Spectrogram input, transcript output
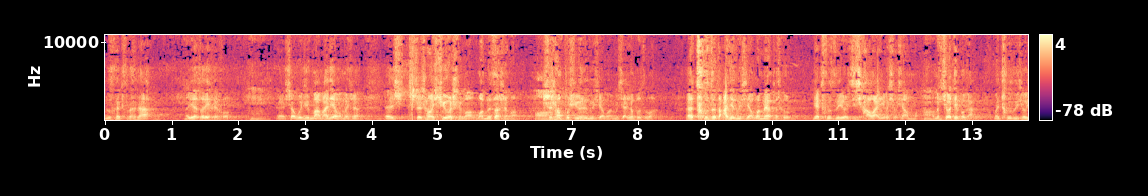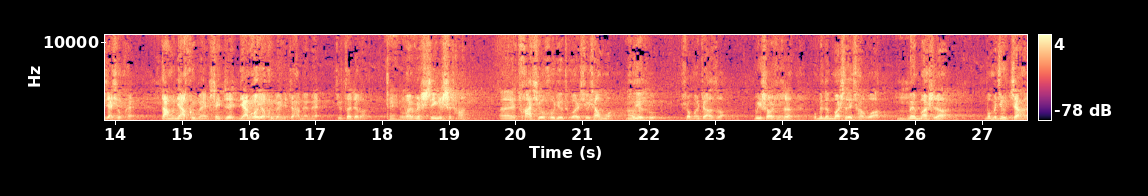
农村土特产，也做得很好。嗯，呃，小规就慢慢的，我们是，呃，市场需要什么，我们做什么；哦市场不需要的东西，我们坚决不做。呃，投资大的东西，我们也不投。人家投资有几千万一个小项目，啊我们绝对不干。我们投资小见小快，当年回本，甚至两个月回本的这还买卖，就做这个。外面适应市场，呃，传销后头投小项目，后头投，是我们这样做。为啥？就是我们的模式在全国卖模式啊，我们就这样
